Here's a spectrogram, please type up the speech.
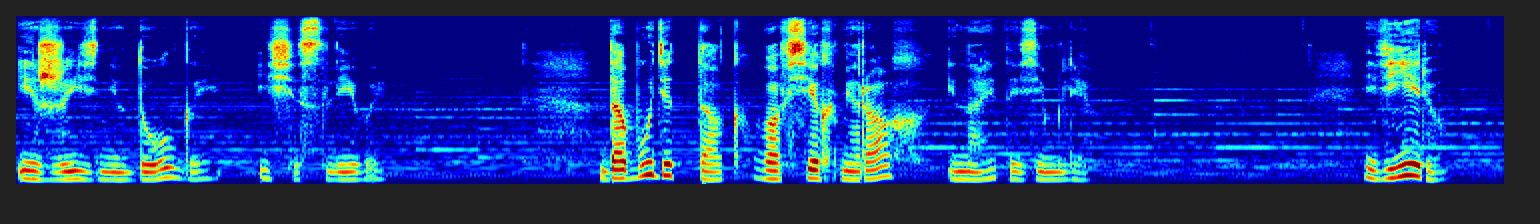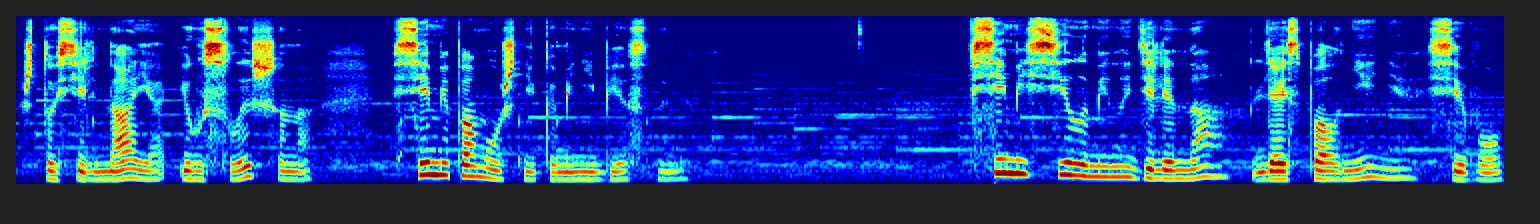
и жизнью долгой и счастливой. Да будет так во всех мирах и на этой земле. Верю, что сильная и услышана всеми помощниками небесными. Всеми силами наделена для исполнения всего.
